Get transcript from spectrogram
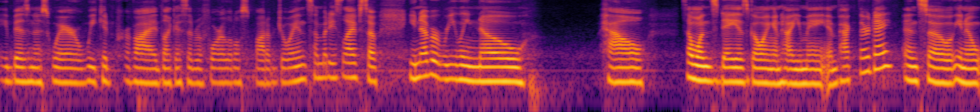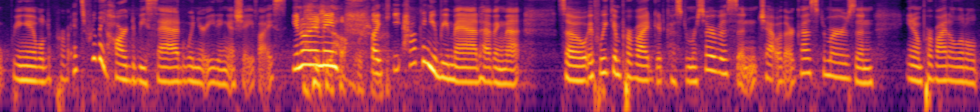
a business where we could provide, like I said before, a little spot of joy in somebody's life. So you never really know how someone's day is going and how you may impact their day. And so, you know, being able to provide, it's really hard to be sad when you're eating a shave ice. You know what I mean? Yeah, sure. Like, how can you be mad having that? So, if we can provide good customer service and chat with our customers and, you know, provide a little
